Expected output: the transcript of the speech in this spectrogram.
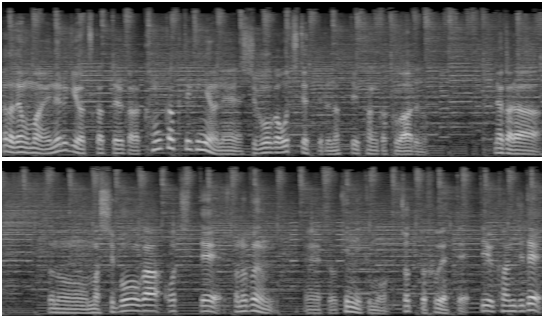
ただでもまあエネルギーは使ってるから感覚的にはね脂肪が落ちてってるなっていう感覚はあるの。だからその、まあ、脂肪が落ちてその分えーと、筋肉もちょっと増えてっていう感じで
